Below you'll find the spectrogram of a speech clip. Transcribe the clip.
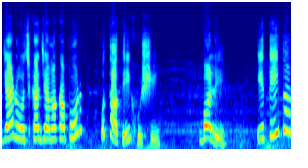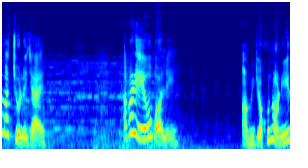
যা রোজকার জামা কাপড় ও তাতেই খুশি। বলে এতেই তো আমার চলে যায়। আবার এও বলে আমি যখন অনেক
